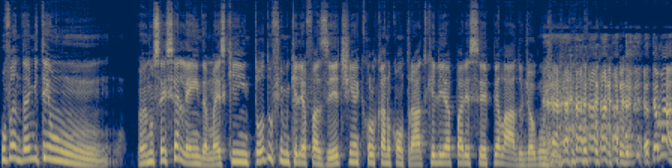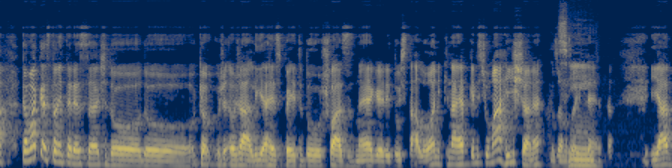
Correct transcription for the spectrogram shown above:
o Van Damme tem um, eu não sei se é lenda, mas que em todo o filme que ele ia fazer tinha que colocar no contrato que ele ia aparecer pelado de algum jeito. eu tenho uma, tem uma questão interessante do, do que eu, eu, já li a respeito do Schwarzenegger e do Stallone, que na época eles tinham uma rixa, né, nos anos Sim. 80. E a,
